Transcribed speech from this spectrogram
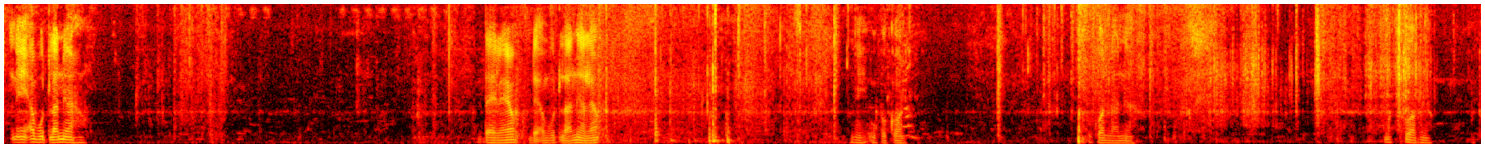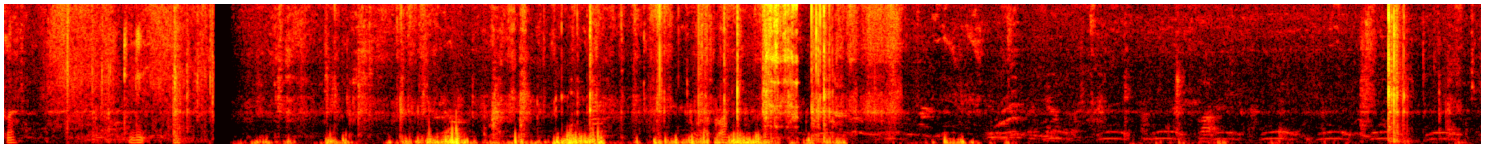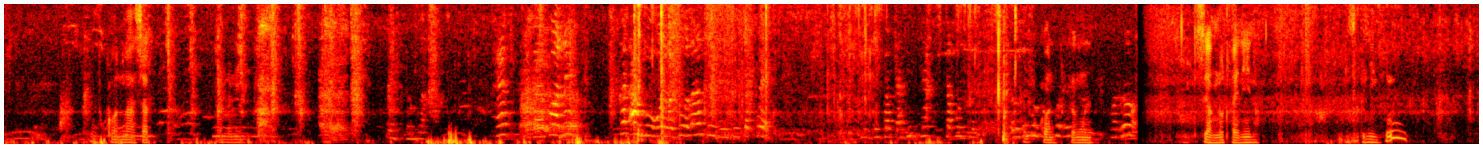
Ni abot lang niya. ได้แล้วได้อาวุธแล้วเนี่ยแล้ว นี่อุปกรณ์ อุปกรณ์แล้วเนี่ยมัดตัวไปนะมัดตัวนี่อุปกรณ์อุปกรณ์ล่าสัตว์อะไรนี่ ก่อนเครื่องมือเสียงรถไฟนี่เนาะเป็นย่าง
